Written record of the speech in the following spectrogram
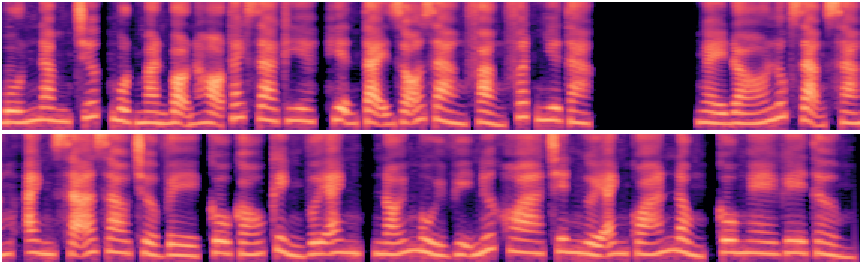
Bốn năm trước một màn bọn họ tách ra kia, hiện tại rõ ràng phảng phất như tạc. Ngày đó lúc dạng sáng anh xã giao trở về cô có kỉnh với anh, nói mùi vị nước hoa trên người anh quá nồng, cô nghe ghê tởm.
